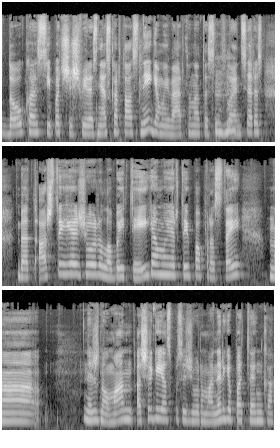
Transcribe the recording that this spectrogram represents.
daug kas, ypač iš vyresnės kartos, neigiamai vertina tas mhm. influenceris, mhm. bet aš tai žiūriu labai teigiamai ir taip paprastai, na, nežinau, man, aš irgi jas pasižiūriu, man irgi patinka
